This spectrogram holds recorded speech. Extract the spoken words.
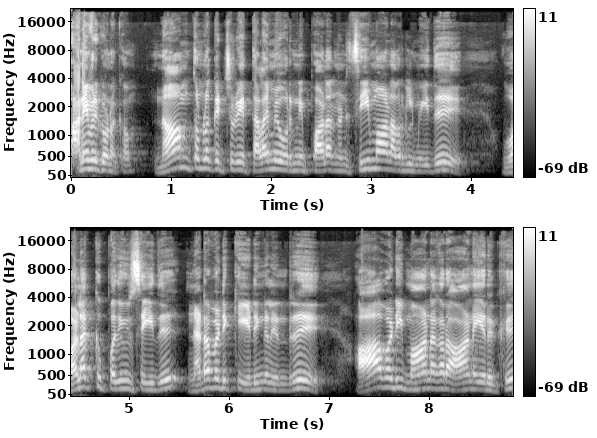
அனைவருக்கும் வணக்கம். நாம் தமிழர் கட்சியுடைய தலைமை ஒருங்கிணைப்பாளர் அண்ணன் சீமான் அவர்கள் மீது வழக்கு பதிவு செய்து நடவடிக்கை எடுங்கள் என்று ஆவடி மாநகர ஆணையருக்கு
